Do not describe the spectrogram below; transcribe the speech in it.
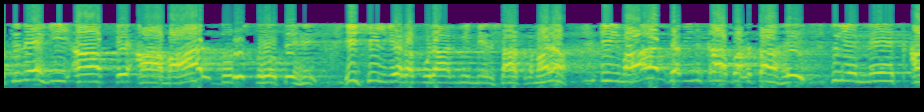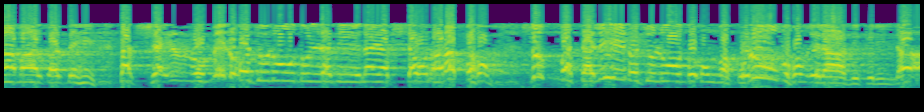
اتنے ہی آپ کے اعمال درست ہوتے ہیں۔ اسی لیے رب العالمین نے ساتھ رمایا ایمان جب ان کا بڑھتا ہے تو یہ نیک اعمال کرتے ہیں۔ تب شعر جلود الدین رب ہوں صبح تلین جلود ہوں قروب ہوں ذکر اللہ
